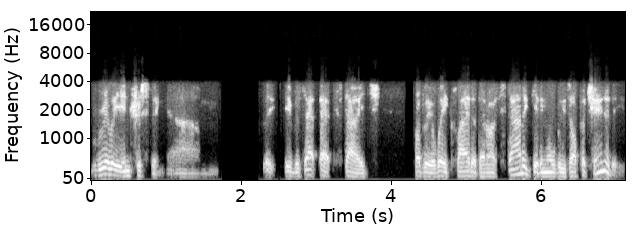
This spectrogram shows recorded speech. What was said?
really interesting. Um, it, it was at that stage, probably a week later, that I started getting all these opportunities.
